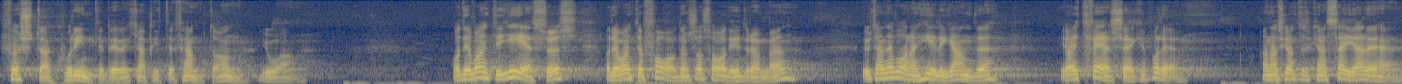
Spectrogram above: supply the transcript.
första Korinthierbrevet kapitel 15, Johan. Och det var inte Jesus och det var inte Fadern som sa det i drömmen, utan det var den helige Ande. Jag är tvärsäker på det. Annars skulle jag inte kunna säga det här.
